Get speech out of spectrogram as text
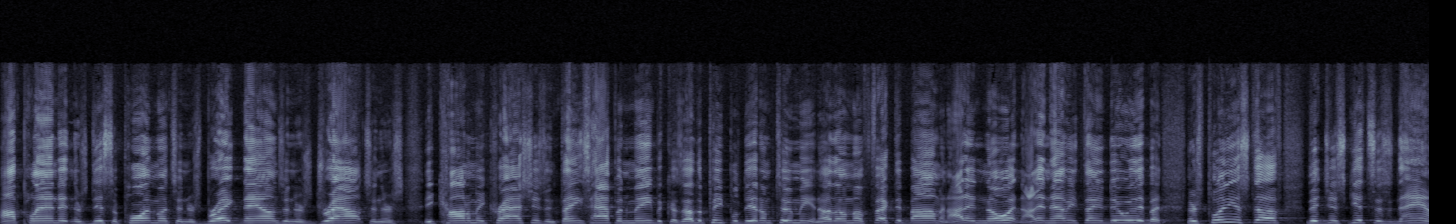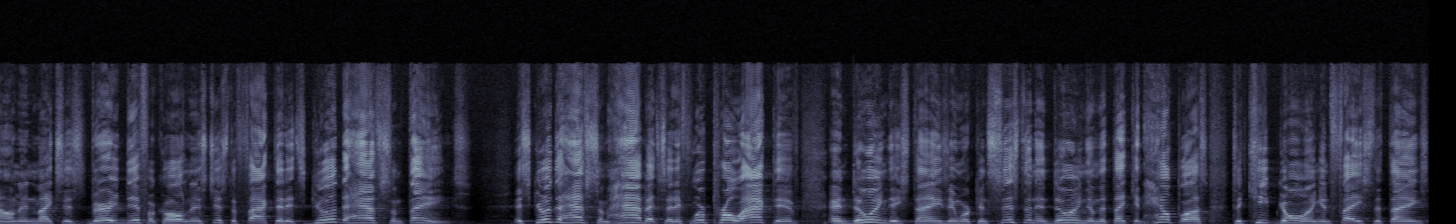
I planned it, and there's disappointments and there's breakdowns and there's droughts and there's economy crashes and things happen to me because other people did them to me and other I'm affected by them and I didn't know it and I didn't have anything to do with it. But there's plenty of stuff that just gets us down and makes it very difficult, and it's just the fact that it's good to have some things. It's good to have some habits that if we're proactive in doing these things and we're consistent in doing them, that they can help us to keep going and face the things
